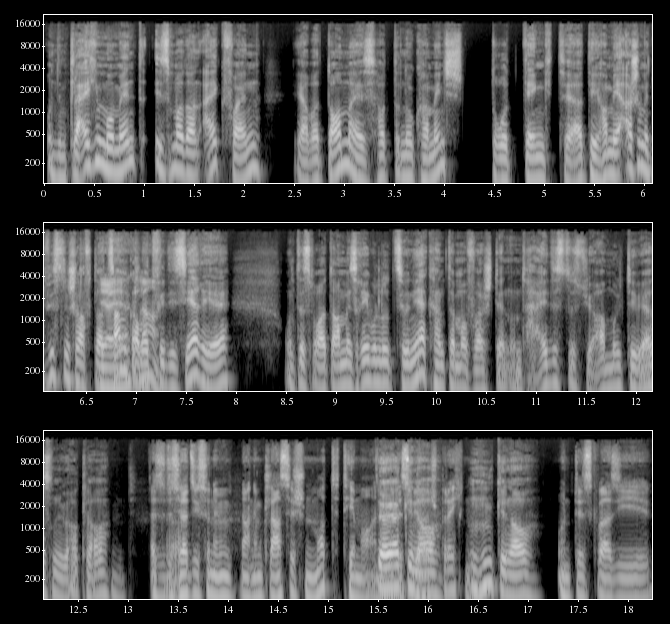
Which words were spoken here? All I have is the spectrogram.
Und im gleichen Moment ist mir dann eingefallen, ja, aber damals hat da noch kein Mensch Astro denkt. Ja. Die haben ja auch schon mit Wissenschaftlern Ja, ja, zusammengearbeitet klar. für die Serie. Und das war damals revolutionär, kann man vorstellen. Und heute ist das, ja, Multiversen, ja klar. Also das Ja. hört sich so nach einem klassischen Mod-Thema an, Ja, ja, das wir genau. da sprechen. Mhm, genau. Und das quasi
